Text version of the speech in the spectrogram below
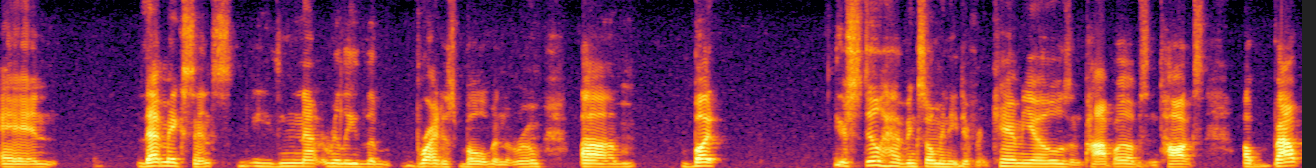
and that makes sense. He's not really the brightest bulb in the room, um, but you're still having so many different cameos and pop-ups and talks about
